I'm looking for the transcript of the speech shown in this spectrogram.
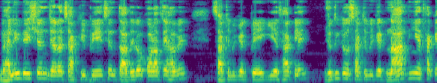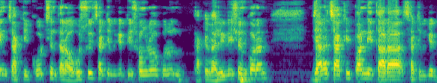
ভ্যালিডেশন যারা চাকরি পেয়েছেন, তাদেরও করাতে হবে। সার্টিফিকেট পেয়ে গিয়ে থাকলে যদি কেউ সার্টিফিকেট না নিয়ে থাকেন, চাকরি করছেন, তারা অবশ্যই সার্টিফিকেটটি সংগ্রহ করুন, তাকে ভ্যালিডেশন করান। যারা চাকরি পাননি, তারা সার্টিফিকেট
